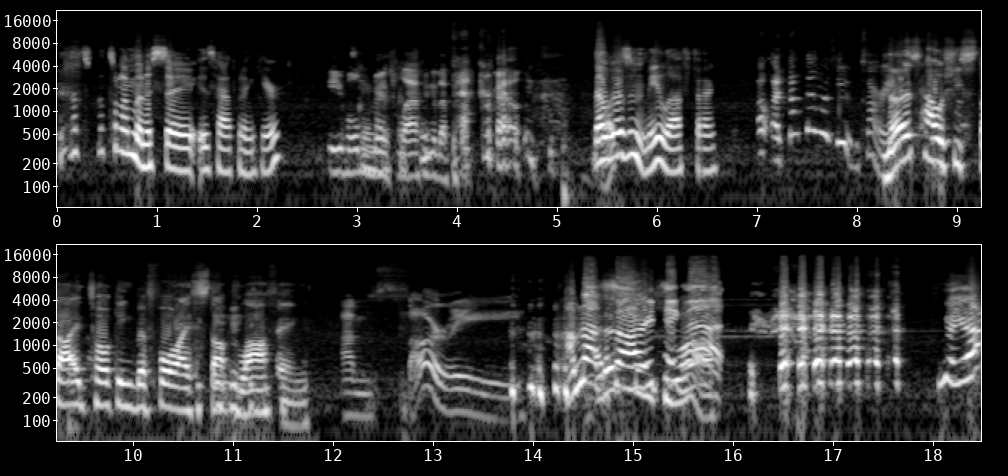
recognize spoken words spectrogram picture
That's that's what I'm gonna say is happening here. Evil Stand Mitch laughing in the background. That wasn't me laughing. Oh, I thought that was you. I'm sorry. Notice how she started talking before I stopped laughing. I'm sorry. I'm not sorry. think Take you are. that. Yeah, yeah.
